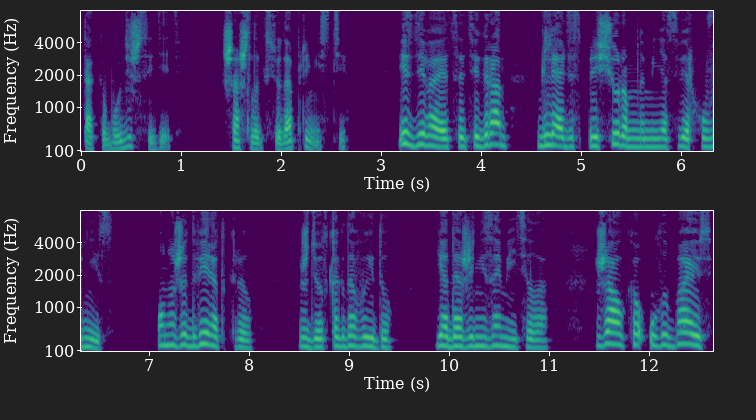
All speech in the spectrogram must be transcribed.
Так и будешь сидеть. Шашлык сюда принести. Издевается Тигран, глядя с прищуром на меня сверху вниз. Он уже дверь открыл, ждет, когда выйду. Я даже не заметила. Жалко улыбаюсь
